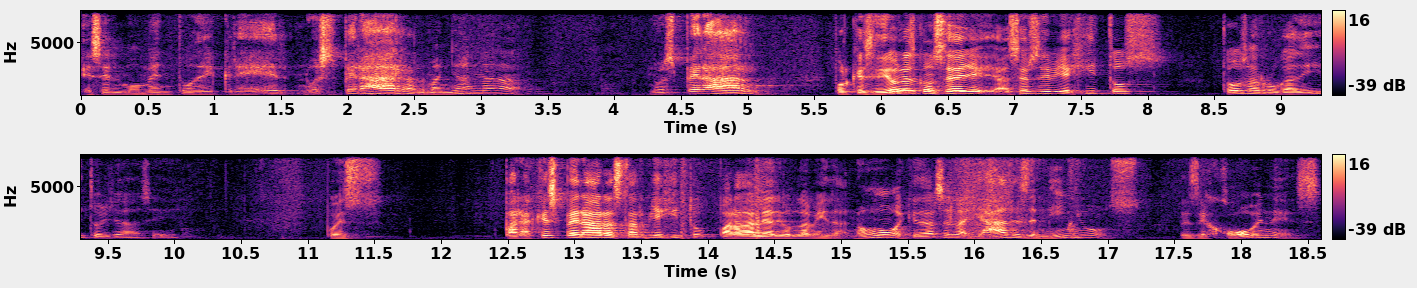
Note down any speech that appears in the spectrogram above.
es el momento de creer, no esperar al mañana, no esperar. Porque si Dios les concede hacerse viejitos, todos arrugaditos ya, ¿sí? Pues, ¿para qué esperar a estar viejito para darle a Dios la vida? No, hay que dársela ya desde niños, desde jóvenes.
